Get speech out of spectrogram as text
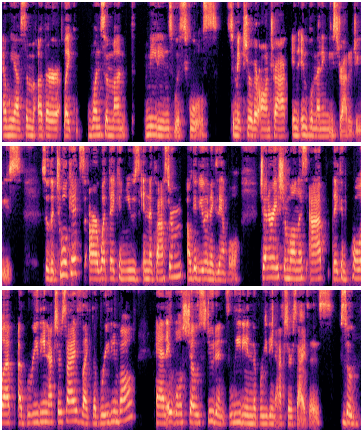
and we have some other like once a month meetings with schools to make sure they're on track in implementing these strategies. So the toolkits are what they can use in the classroom. I'll give you an example. Generation Wellness app, they can pull up a breathing exercise like the breathing ball and it will show students leading the breathing exercises. So mm-hmm.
